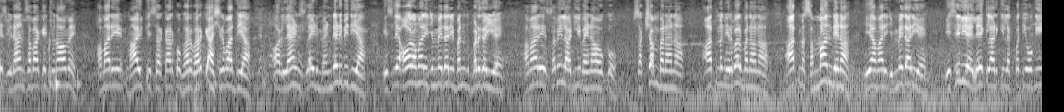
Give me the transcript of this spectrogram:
इस विधानसभा के चुनाव में हमारी महायुति सरकार को भर भर के आशीर्वाद दिया और लैंडस्लाइड मैंडेट भी दिया। इसलिए और हमारी ज़िम्मेदारी बन, बढ़ गई है। हमारे सभी लाडली बहनाओं को सक्षम बनाना, आत्मनिर्भर बनाना, आत्मसम्मान देना, ये हमारी ज़िम्मेदारी है। इसीलिए लेख लाड़की लखपति होगी,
